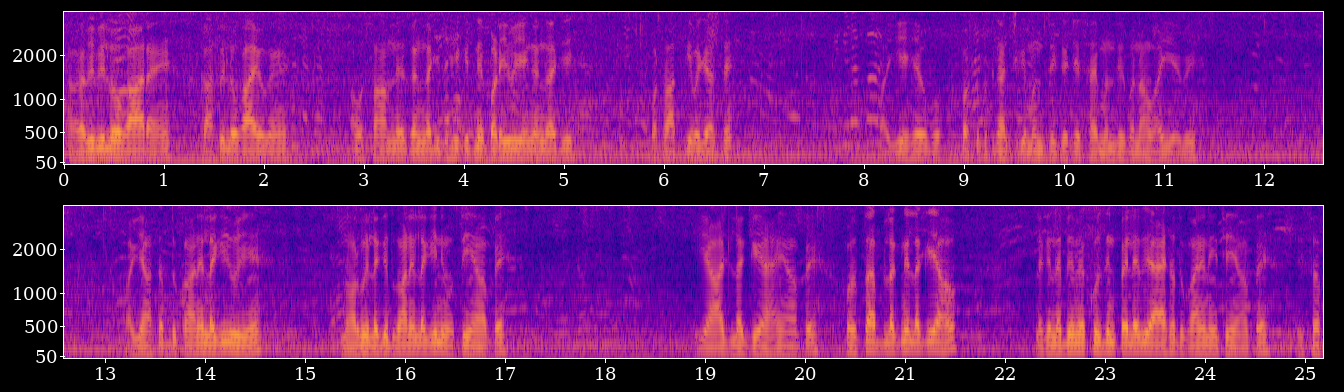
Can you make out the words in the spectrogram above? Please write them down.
और अभी भी लोग आ रहे हैं। काफ़ी लोग आए हुए हैं। और सामने गंगा जी देखिए कितनी बड़ी हुई है गंगा जी, बरसात की वजह से। और ये है वो पशुपतिनाथ जी के मंदिर के जैसा मंदिर बना हुआ है ये भी। और यहाँ सब दुकानें लगी हुई हैं, नॉर्मली लगी, दुकानें लगी नहीं होती यहाँ पे। ये आज लग गया है यहाँ पे। होता अब लगने लग गया हो, लेकिन अभी मैं कुछ दिन पहले भी आया था, दुकानें नहीं थी यहाँ पे। ये सब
